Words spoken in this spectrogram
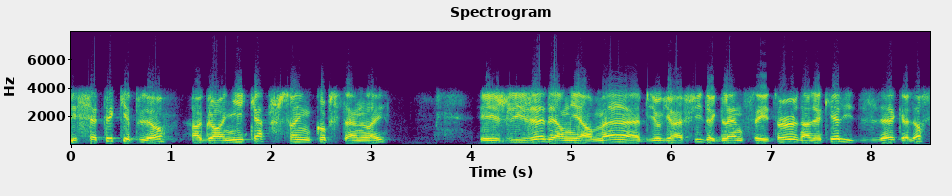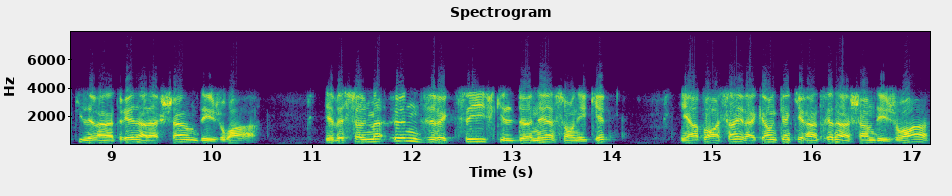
Et cette équipe-là a gagné quatre ou cinq Coupes Stanley. Et je lisais dernièrement la biographie de Glenn Sater dans laquelle il disait que lorsqu'il rentrait dans la chambre des joueurs, il y avait seulement une directive qu'il donnait à son équipe. Et en passant, il raconte quand il rentrait dans la chambre des joueurs,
